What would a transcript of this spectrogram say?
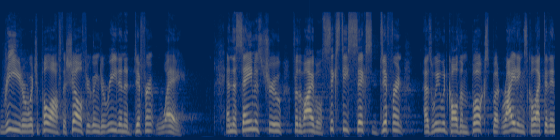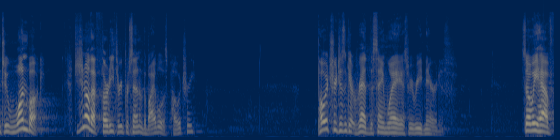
read or what you pull off the shelf, you're going to read in a different way. And the same is true for the Bible 66 different, as we would call them, books, but writings collected into one book. Did you know that 33% of the Bible is poetry? Poetry doesn't get read the same way as we read narrative. So we have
